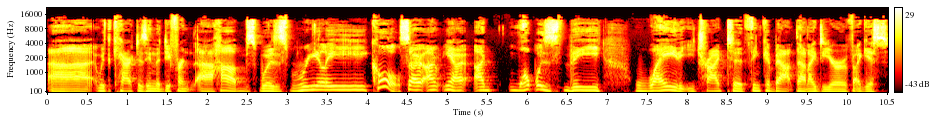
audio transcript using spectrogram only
uh, with characters in the different uh, hubs was really cool. So, I, you know, I what was the way that you tried to think about that idea of, I guess,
